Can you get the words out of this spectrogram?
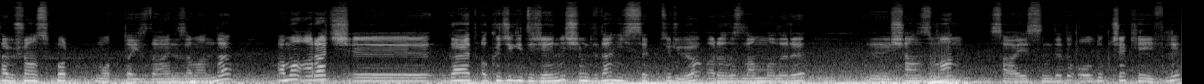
Tabii şu an sport moddayız da aynı zamanda. Ama araç e, gayet akıcı gideceğini şimdiden hissettiriyor. Ara hızlanmaları e, şanzıman sayesinde de oldukça keyifli.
